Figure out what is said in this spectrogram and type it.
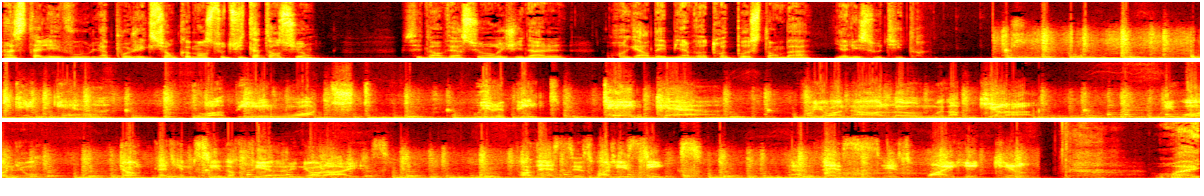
Installez-vous, la projection commence tout de suite. Attention, c'est en version originale. Regardez bien votre poste en bas, il y a les sous-titres. Take care. You are being watched. We repeat, take care. For you are now alone with a killer. We warn you, don't let him see the fear in your eyes. For this is what he seeks. And this is why he killed. Ouais,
